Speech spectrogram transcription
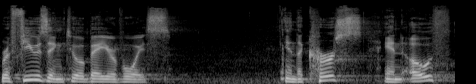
refusing to obey your voice. And the curse and oath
